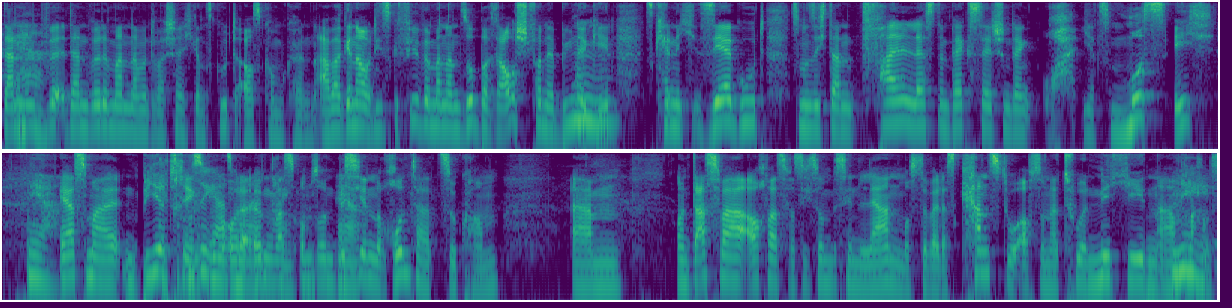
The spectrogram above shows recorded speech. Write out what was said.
Dann, Ja. dann würde man damit wahrscheinlich ganz gut auskommen können. Aber genau, dieses Gefühl, wenn man dann so berauscht von der Mhm. Bühne geht, das kenne ich sehr gut, dass man sich dann fallen lässt im Backstage und denkt, oh, jetzt muss ich Ja. erstmal ein Bier Jetzt trinken oder irgendwas, trinken. um so ein Ja. Bisschen runterzukommen. Ähm, und das war auch was, was ich so ein bisschen lernen musste, weil das kannst du auf so einer Tour nicht jeden Abend Nee, machen. Es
